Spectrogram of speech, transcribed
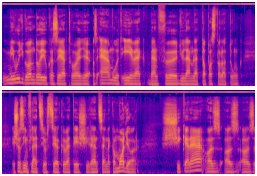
Mi úgy gondoljuk azért, hogy az elmúlt években földgyülem tapasztalatunk és az inflációs célkövetési rendszernek a magyar sikere az, az, az,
